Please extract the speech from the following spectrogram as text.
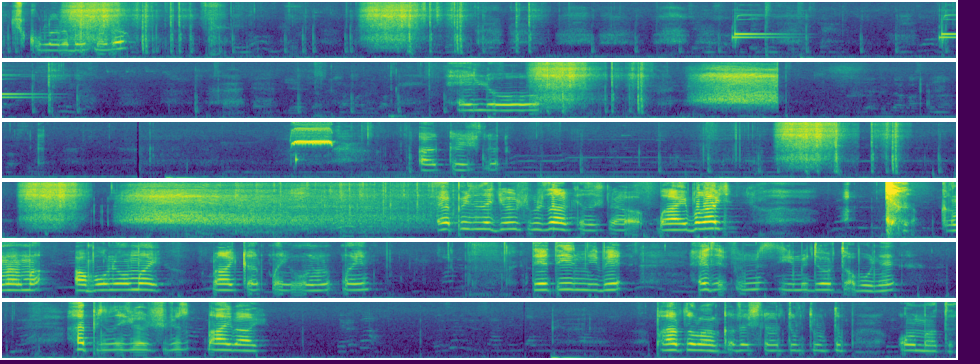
çukurlara bakmadan. Arkadaşlar. Hepinize görüşürüz arkadaşlar. Bay bay. Kanalıma abone olmayı, like atmayı unutmayın. Dediğim gibi hedefimiz 24 abone. Hepinize görüşürüz. Bay bay. Pardon arkadaşlar durdurdum. Olmadı.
